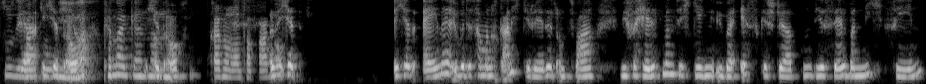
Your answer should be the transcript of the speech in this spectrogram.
Susi, ja, hast du? Ich hätte auch, ja, können wir gerne. Ich hätte auch. Greifen wir mal ein paar Fragen Also ich hätte, ich hätte eine, über das haben wir noch gar nicht geredet, und zwar, wie verhält man sich gegenüber Essgestörten, die es selber nicht sehen?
